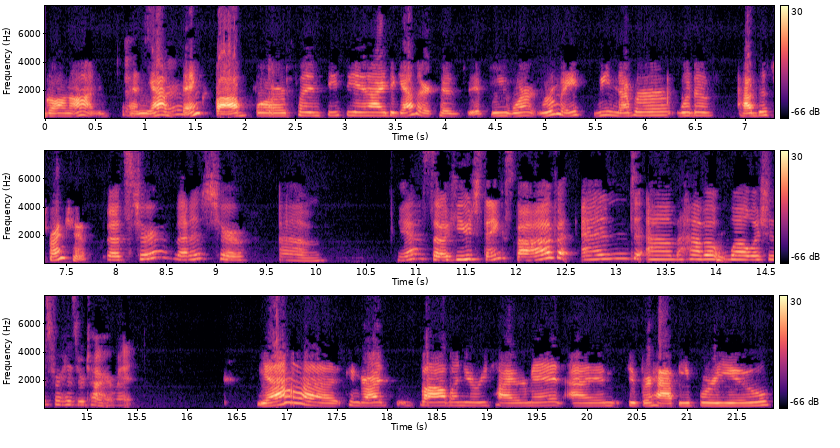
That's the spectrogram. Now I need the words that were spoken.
gone on. and yeah, true. thanks Bob for putting Cece and I together because if we weren't roommates, we never would have had this friendship. That's true. That is true. Um, yeah, so huge thanks, Bob. And um, how about well wishes for his retirement? Yeah, congrats, Bob, on your retirement. I'm super happy for you.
